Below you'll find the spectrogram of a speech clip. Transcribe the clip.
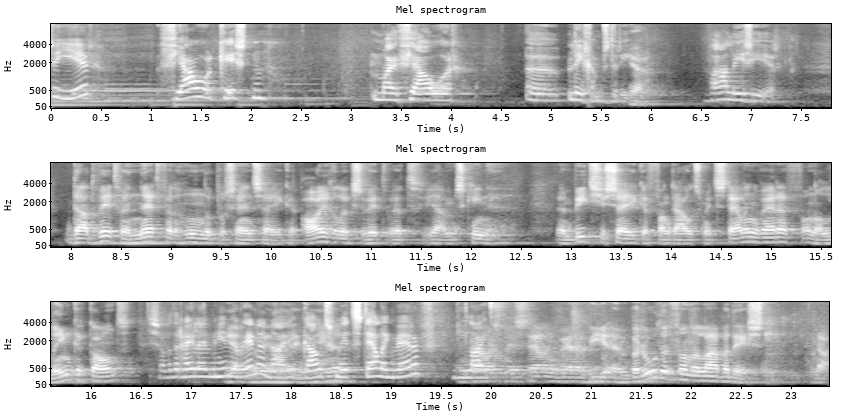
Lezen hier fjouwer kisten met fjouwer uh, lichaamsdrie. Ja. Waar lezen hier? Dat weten we net voor 100% zeker. Eigenlijk weten we het ja, misschien een beetje zeker van Goudsmit Stellingwerf aan de linkerkant. Zullen we er heel even in ja, rennen naar Goudsmit Stellingwerf? Die Goudsmit Stellingwerf, wie een broeder van de Labadisten. Nou,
